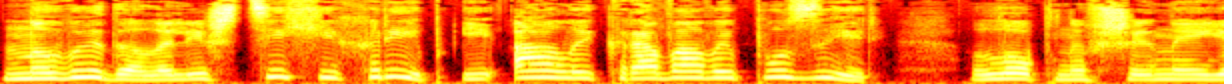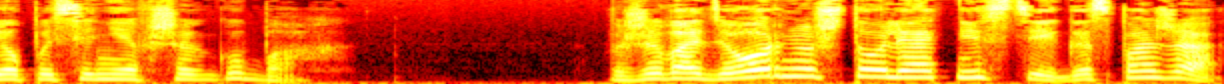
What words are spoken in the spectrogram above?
но выдала лишь тихий хрип и алый кровавый пузырь, лопнувший на ее посиневших губах. «В живодерню, что ли, отнести, госпожа?»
